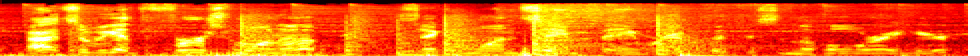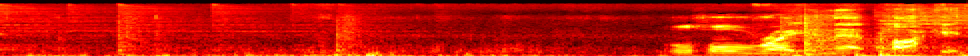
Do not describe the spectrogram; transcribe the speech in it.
All right, so we got the first one up. Second one, same thing. We're gonna put this in the hole right here. Little hole right in that pocket.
